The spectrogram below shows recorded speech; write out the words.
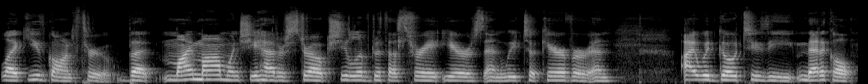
like you've gone through. But my mom, when she had her stroke, she lived with us for eight years and we took care of her. And I would go to the medical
